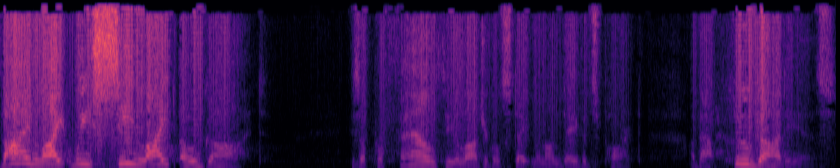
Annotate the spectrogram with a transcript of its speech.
Thy light, we see light, O God, is a profound theological statement on David's part about who God is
